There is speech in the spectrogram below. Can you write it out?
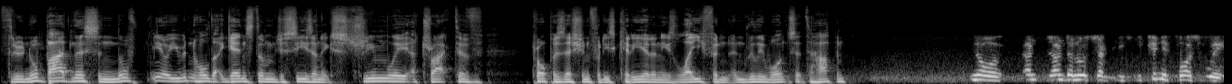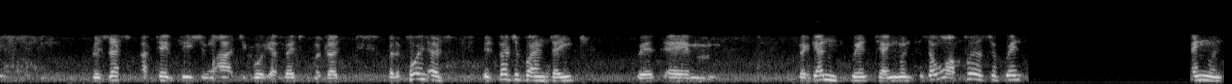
through no badness and no, you know, you wouldn't hold it against him, just sees an extremely attractive proposition for his career and his life and, and really wants it to happen. No, under no circumstances, you couldn't possibly resist a temptation like that to go to Atletico Madrid. But the point is, with Virgil van Dijk, with um, McGinn went to England, there's a lot of players that went to England.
